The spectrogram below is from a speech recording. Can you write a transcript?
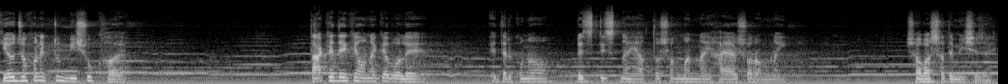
কেউ যখন একটু মিশুক হয়, তাকে দেখে অনেকে বলে, এদের কোনো প্রেস্টিস নাই, আত্মসম্মান নাই হায়া সরম নাই। সবার সাথে মিশে যায়।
